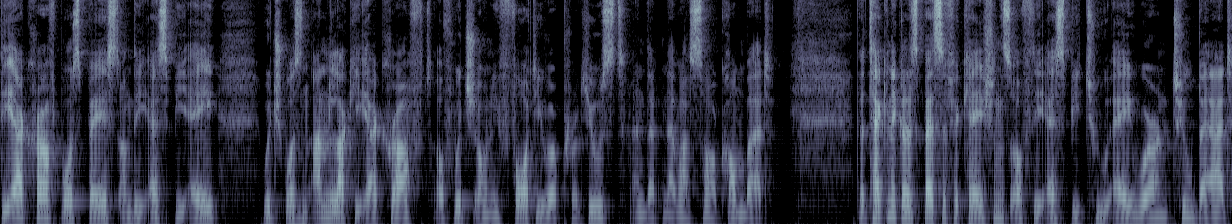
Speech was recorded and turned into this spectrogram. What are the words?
The aircraft was based on the SBA, which was an unlucky aircraft of which only 40 were produced and that never saw combat. The technical specifications of the SB-2A weren't too bad.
